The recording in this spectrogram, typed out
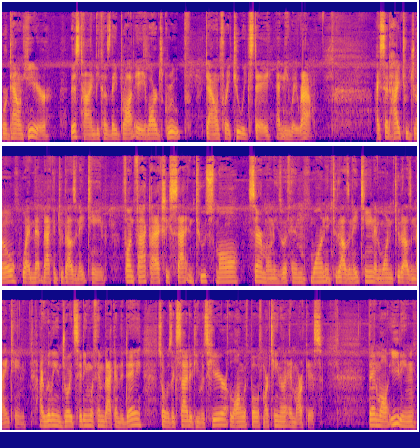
were down here this time because they brought a large group down for a two week stay at Nihue Rao. I said hi to Joe, who I met back in 2018. Fun fact I actually sat in two small ceremonies with him, one in 2018 and one in 2019. I really enjoyed sitting with him back in the day, so I was excited he was here along with both Martina and Marcus. Then, while eating,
